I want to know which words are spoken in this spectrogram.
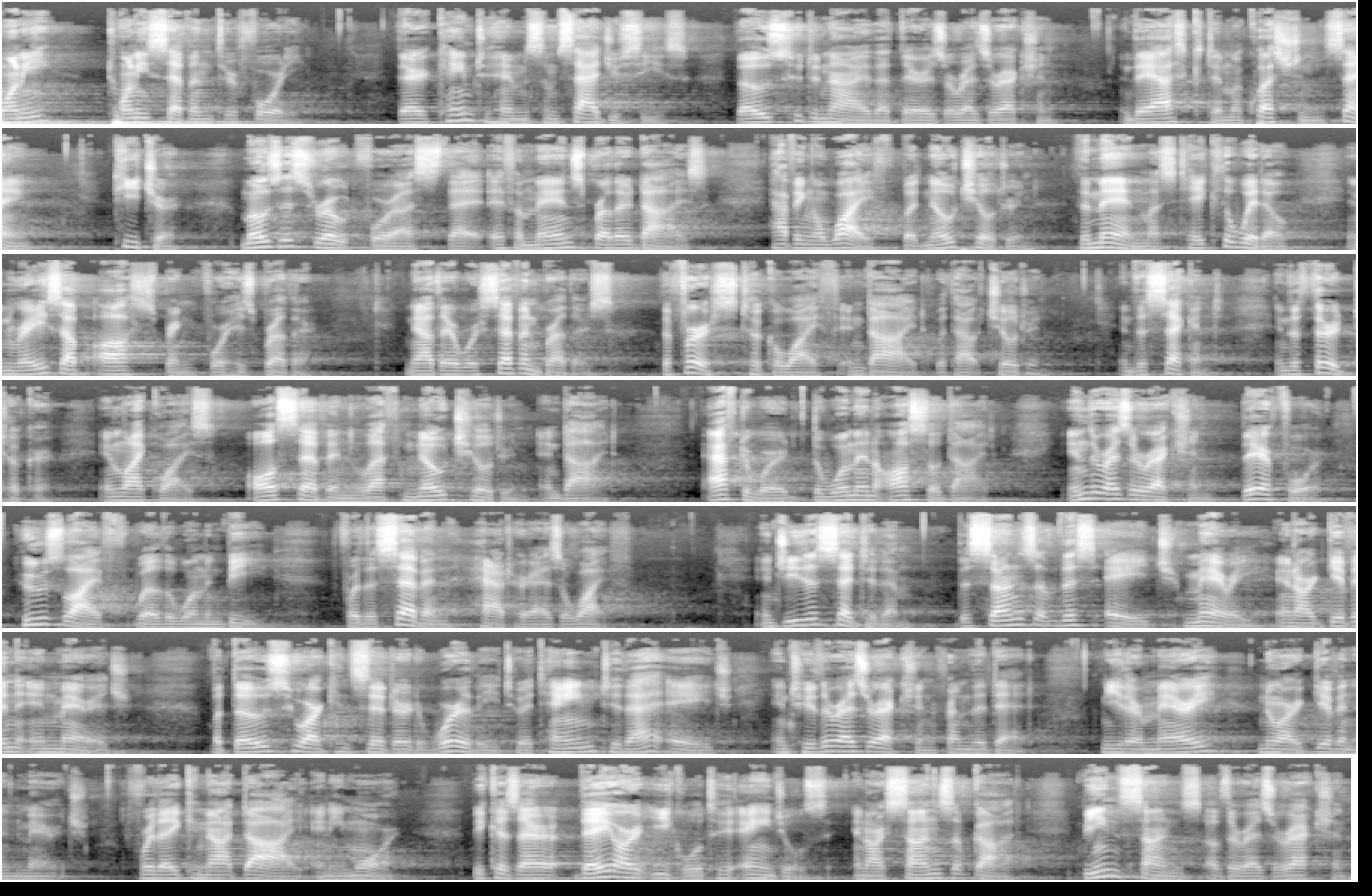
20, 27 through 40. There came to him some Sadducees, those who deny that there is a resurrection. And they asked him a question, saying, Teacher, Moses wrote for us that if a man's brother dies, having a wife but no children, the man must take the widow and raise up offspring for his brother. Now there were seven brothers. The first took a wife and died without children, and the second, and the third took her, and likewise all seven left no children and died. Afterward, the woman also died. In the resurrection, therefore, whose life will the woman be? For the seven had her as a wife. And Jesus said to them, The sons of this age marry and are given in marriage, but those who are considered worthy to attain to that age and to the resurrection from the dead neither marry nor are given in marriage, for they cannot die any more because they are equal to angels and are sons of God, being sons of the resurrection.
